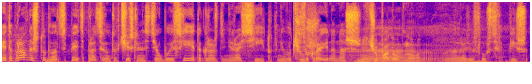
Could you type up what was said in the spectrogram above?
Это правда, что 25% численности ОБСЕ – это граждане России? Тут мне вот Чушь. с Украины наш Ничего э, подобного. радиослушатель пишет.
